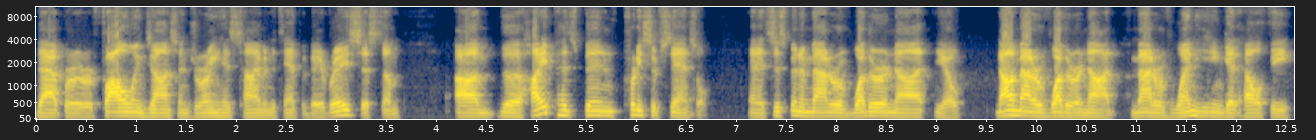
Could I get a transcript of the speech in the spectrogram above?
that were following Johnson during his time in the Tampa Bay Rays system, um, the hype has been pretty substantial. And it's just been a matter of whether or not, you know, not a matter of whether or not, a matter of when he can get healthy,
